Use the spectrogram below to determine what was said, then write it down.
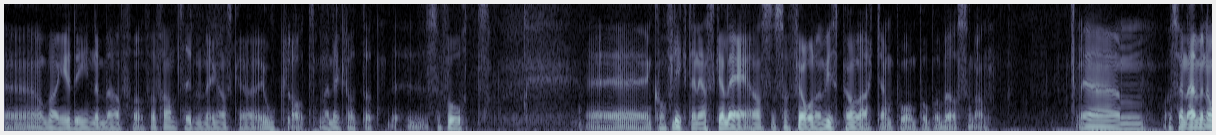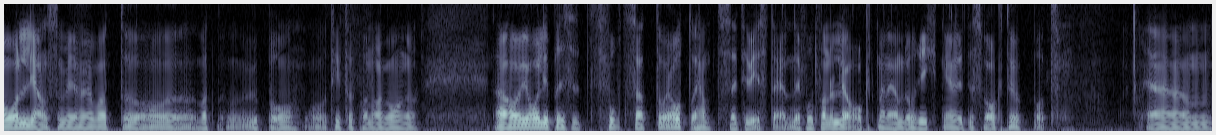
eh, och vad det innebär för, för framtiden är ganska oklart. Men det är klart att så fort konflikten eskalerar så, så får den viss påverkan på, på, på börserna. Um, och sen även oljan som vi har varit, och, varit uppe och, och, tittat på några gånger. Där har ju oljepriset fortsatt att återhämta sig till viss del. Det är fortfarande lågt men ändå riktningen är lite svagt uppåt. Um,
